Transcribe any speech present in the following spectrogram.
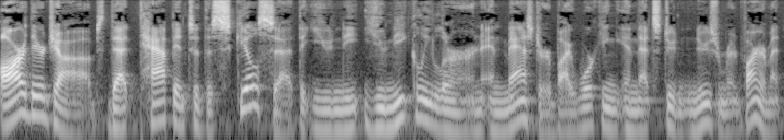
are there jobs that tap into the skill set that you uni- uniquely learn and master by working in that student newsroom environment?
